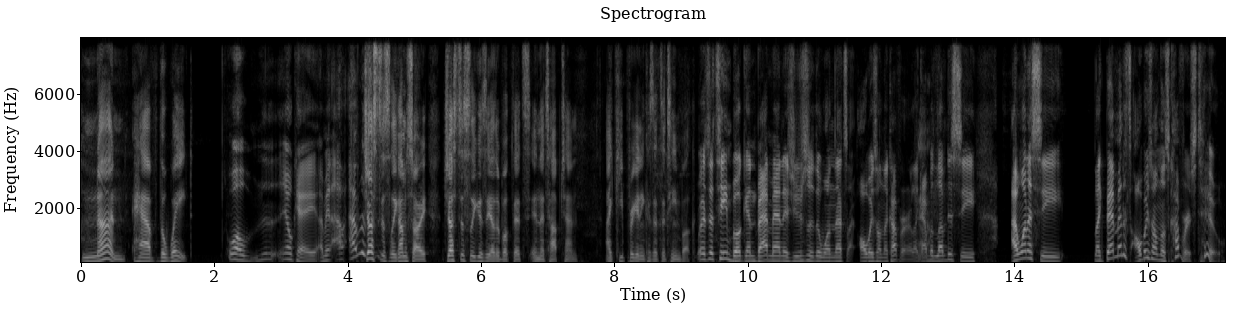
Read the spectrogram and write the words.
none have the weight. Well, okay. I mean, I, I was Justice League. I'm sorry. Justice League is the other book that's in the top ten. I keep forgetting because it's a team book. Well, It's a team book, and Batman is usually the one that's always on the cover. Like, I would love to see. I want to see. Like, Batman is always on those covers too.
